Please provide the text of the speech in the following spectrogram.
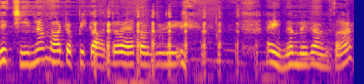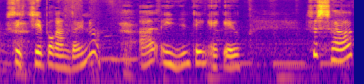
Litt kinamat oppi gata her. og vi- ene med det andre. Sitter på Randøyna. Ingenting. Jeg er jo Så sa jeg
